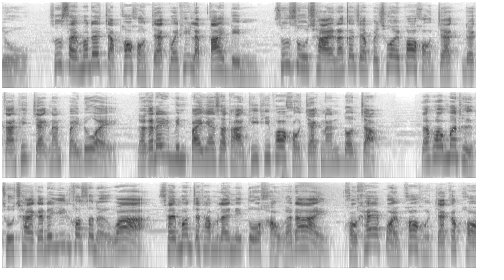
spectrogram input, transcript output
อยู่ ซึ่งไซมอนได้จับพ่อของแจ็คไว้ที่แลบใต้ดิน ซึ่งชูชายนั้นก็จะไปช่วยพ่อของแจ็คโดยการที่แจ็คนั้นไปด้วย แล้วก็ได้บินไปยังสถานที่ที่พ่อของแจ็คนั้นโดนจับ และพอมาถึงชูชายก็ได้ยื่นข้อเสนอว่าไซมอนจะทำอะไรในตัวเขาก็ได้ ขอแค่ปล่อยพ่อของแจ็คก็พอ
